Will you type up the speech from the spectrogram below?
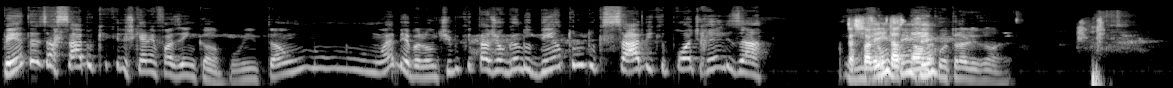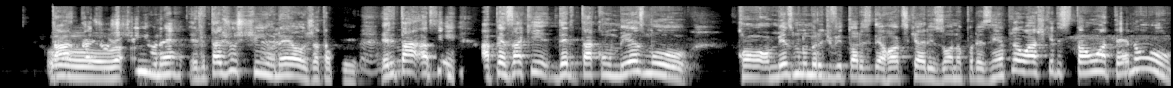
Panthers já sabe o que, que eles querem fazer em campo. Então não, não é bêbado. É um time que está jogando dentro do que sabe que pode realizar. É só Sim, limitação, sim, né? Contra o Arizona. Tá, tá justinho, né? Ele tá justinho, né, o JP? Ele tá, assim, apesar que dele tá com o mesmo com o mesmo número de vitórias e derrotas que a Arizona, por exemplo, eu acho que eles estão até no,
